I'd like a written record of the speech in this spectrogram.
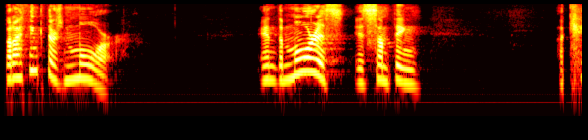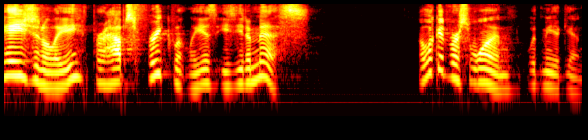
But I think there's more. And the more is, is something occasionally, perhaps frequently, is easy to miss. Now look at verse 1 with me again.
